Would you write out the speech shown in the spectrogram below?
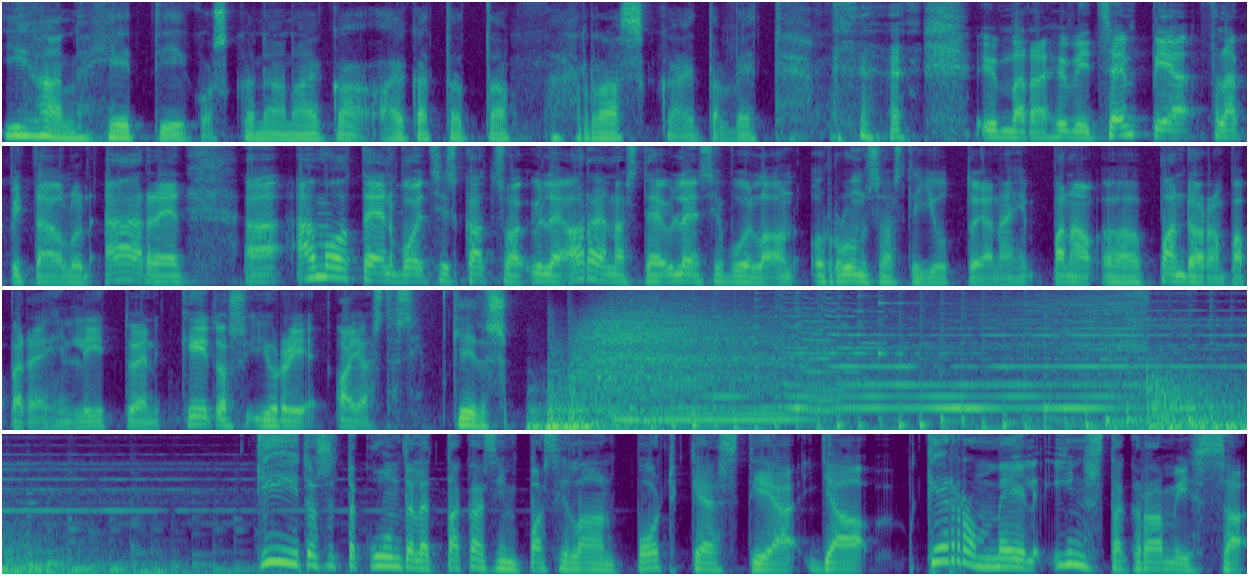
ihan heti, koska ne on aika, aika tota, raskaita vetää. Ymmärrän hyvin. Tsemppiä flappitaulun ääreen. Ää, MOTn voit siis katsoa Yle Areenasta ja Ylen sivuilla on runsaasti juttuja näihin Pandoran papereihin liittyen. Kiitos Juri ajastasi. Kiitos. Kiitos, että kuuntelet takaisin Pasilaan podcastia ja kerro meille Instagramissa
